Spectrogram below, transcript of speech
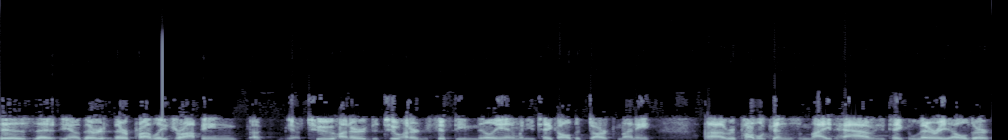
is that you know they're they're probably dropping uh, you know 200 to 250 million when you take all the dark money. Uh, Republicans might have you take Larry Elder,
